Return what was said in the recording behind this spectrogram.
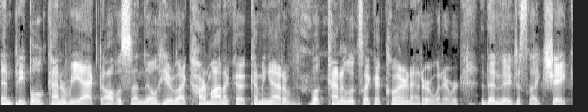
And people kind of react. All of a sudden, they'll hear like harmonica coming out of what kind of looks like a clarinet or whatever. And then they just like shake.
